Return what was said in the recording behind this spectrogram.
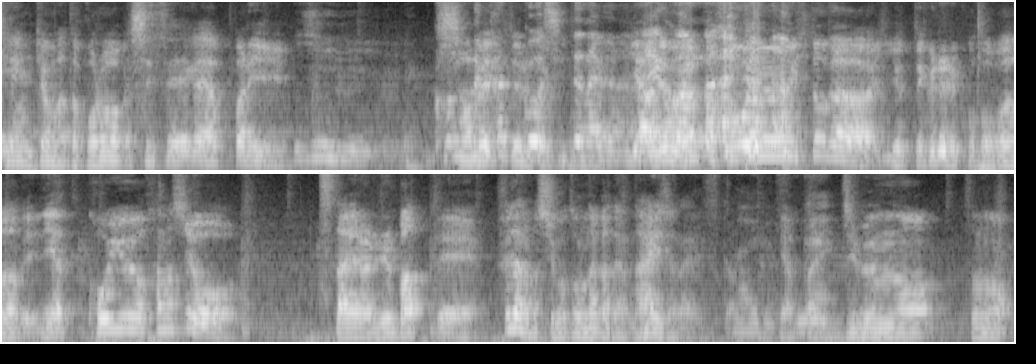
謙虚なところ姿勢がやっぱり喋ってるいやでもやっぱそういう人が言ってくれる言葉でいやこういう話を伝えられる場って普段の仕事の中ではないじゃないですか。ね。やっぱり自分のその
